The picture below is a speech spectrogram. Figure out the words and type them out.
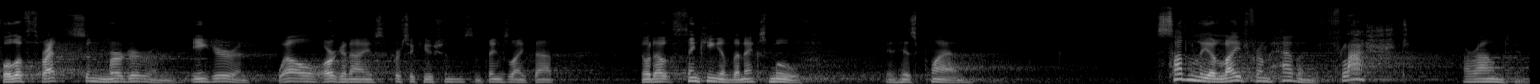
full of threats and murder and eager and well organized persecutions and things like that, no doubt thinking of the next move in his plan. Suddenly, a light from heaven flashed around him.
